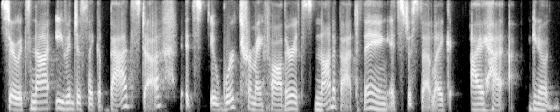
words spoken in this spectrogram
So it's not even just like a bad stuff. It's it worked for my father. It's not a bad thing. It's just that like I had, you know,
